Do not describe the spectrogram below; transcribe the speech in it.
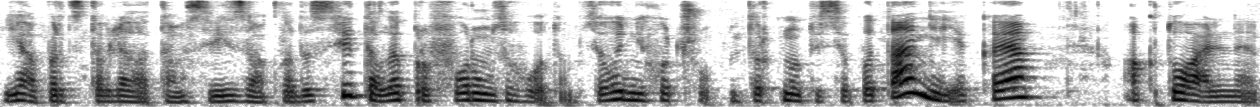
Я представляла там свій заклад освіти, але про форум згодом. Сьогодні хочу торкнутися питання, яке актуальне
